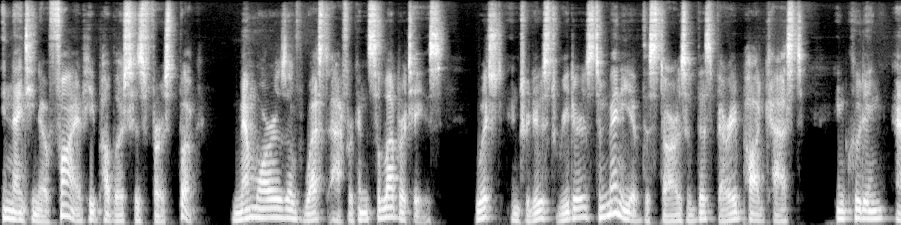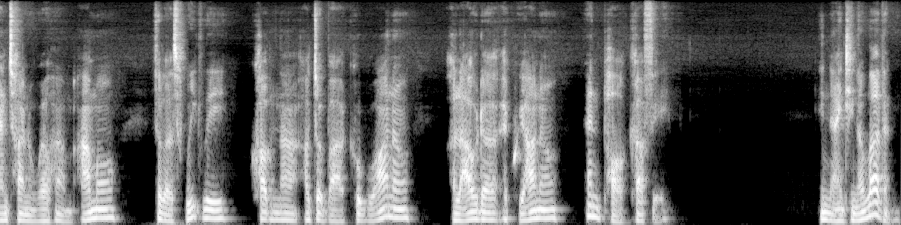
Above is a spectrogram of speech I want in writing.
In 1905, he published his first book, Memoirs of West African Celebrities, which introduced readers to many of the stars of this very podcast, including Anton Wilhelm Amo, Phillis Wheatley, Quobna Ottobah Cugoano, Olaudah Equiano, and Paul Cuffe. In 1911,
